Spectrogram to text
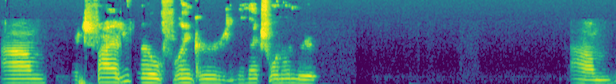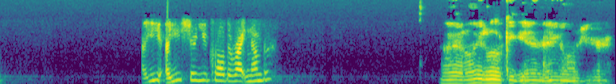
Um, It's five twelve flankers and the next one under it. um, are you are you sure you called the right number? Alright, let me look again. Hang on here.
